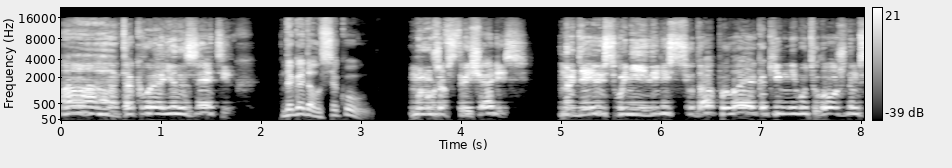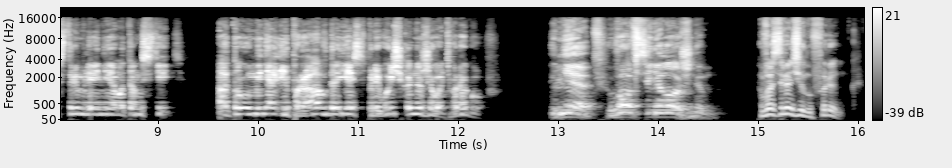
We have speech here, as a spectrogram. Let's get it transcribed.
А, так вы один из этих, догадался Коул. Мы уже встречались. Надеюсь, вы не явились сюда, пылая каким-нибудь ложным стремлением отомстить. А то у меня и правда есть привычка наживать врагов. Нет, вовсе не ложным, возразил Фрэнк.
